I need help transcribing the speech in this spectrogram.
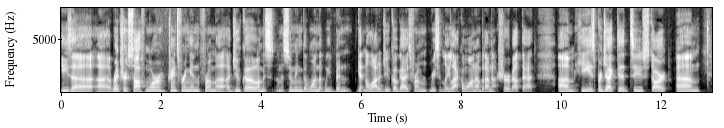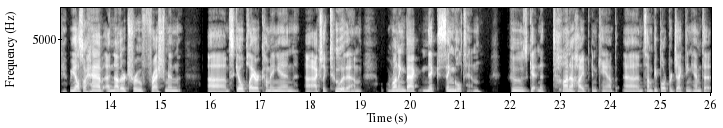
He's a, a redshirt sophomore transferring in from a, a JUCO. I'm, I'm assuming the one that we've been getting a lot of JUCO guys from recently, Lackawanna, but I'm not sure about that. Um, he's projected to start. Um, we also have another true freshman um, skill player coming in. Uh, actually, two of them. Running back Nick Singleton, who's getting a ton of hype in camp, and some people are projecting him to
